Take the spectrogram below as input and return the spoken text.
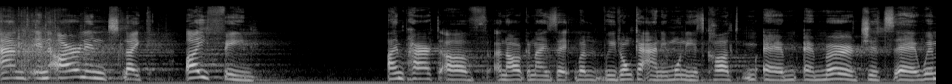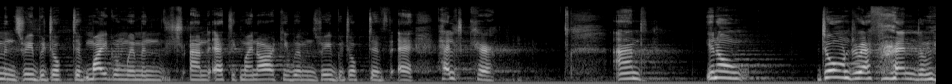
And in Ireland, like, I feel I'm part of an organisation, well, we don't get any money, it's called um, MERJ. It's uh, women's reproductive, migrant women and ethnic minority women's reproductive uh, healthcare. And, you know, during the referendum,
